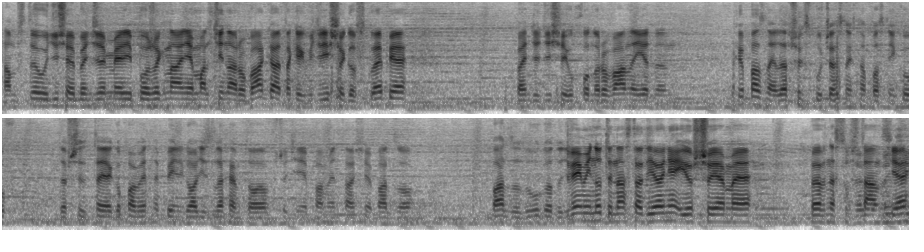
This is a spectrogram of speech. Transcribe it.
Tam z tyłu dzisiaj będziemy mieli pożegnanie Marcina Robaka, tak jak widzieliście go w sklepie. Będzie dzisiaj uhonorowany jeden chyba z najlepszych współczesnych napastników. Te, te jego pamiętne 5 goli z Lechem to w Szczecinie pamięta się bardzo, bardzo długo. Do dwie minuty na stadionie i już czujemy pewne substancje.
